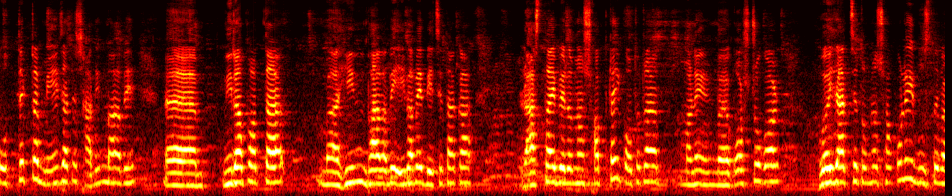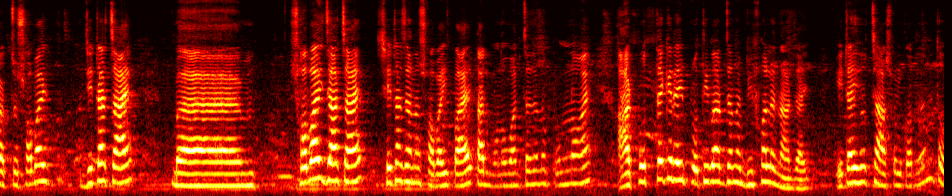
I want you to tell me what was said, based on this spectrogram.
প্রত্যেকটা মেয়ে যাতে স্বাধীনভাবে নিরাপত্তা হীনভাবে এইভাবে বেঁচে থাকা রাস্তায় বেরোনো সবটাই কতটা মানে কষ্টকর হয়ে যাচ্ছে, তোমরা সকলেই বুঝতে পারছ। সবাই যেটা চায় সবাই যা চায়, সেটা যেন সবাই পায়, তার মনোবাঞ্ছা যেন পূর্ণ হয়, আর প্রত্যেকের এই প্রতিবাদ যেন বিফলে না যায়। এটাই হচ্ছে আসল কথা, জানো তো?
